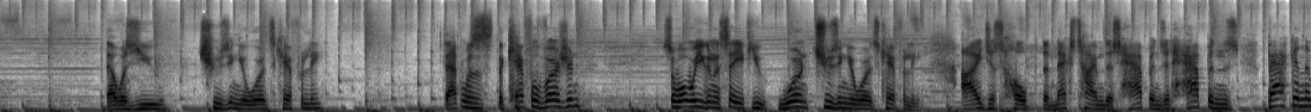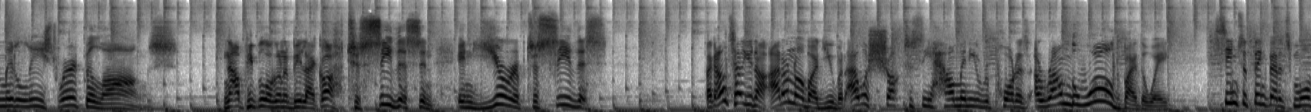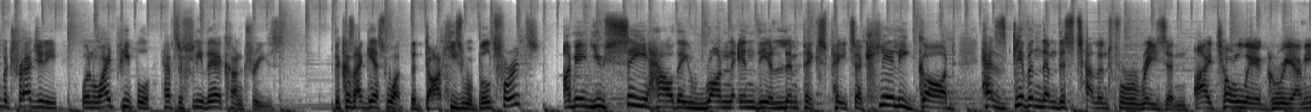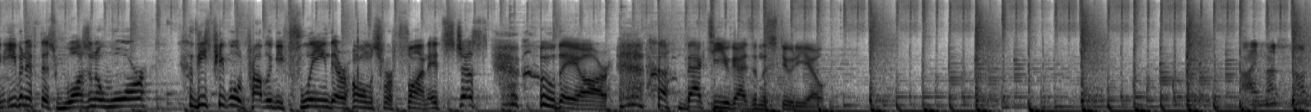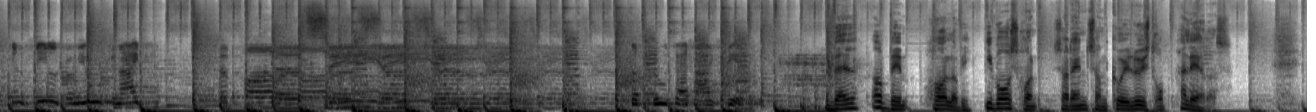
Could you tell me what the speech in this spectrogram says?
That was you choosing your words carefully? That was the careful version? So, what were you going to say if you weren't choosing your words carefully? I just hope the next time this happens, it happens back in the Middle East where it belongs. Now, people are going to be like, oh, to see this in, in Europe, to see this. Like, I'll tell you now, I don't know about you, but I was shocked to see how many reporters around the world, by the way, seem to think that it's more of a tragedy when white people have to flee their countries. Because I guess what? The darkies were built for it? I mean, you see how they run in the Olympics, Peter. Clearly, God has given them this talent for a reason. I totally agree. I mean, even if this wasn't a war, these people would probably be fleeing their homes for fun. It's just who they are. Back to you guys in the studio. Hvad og hvem holder vi i vores hånd, sådan som K.I. Løstrup har lært os?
